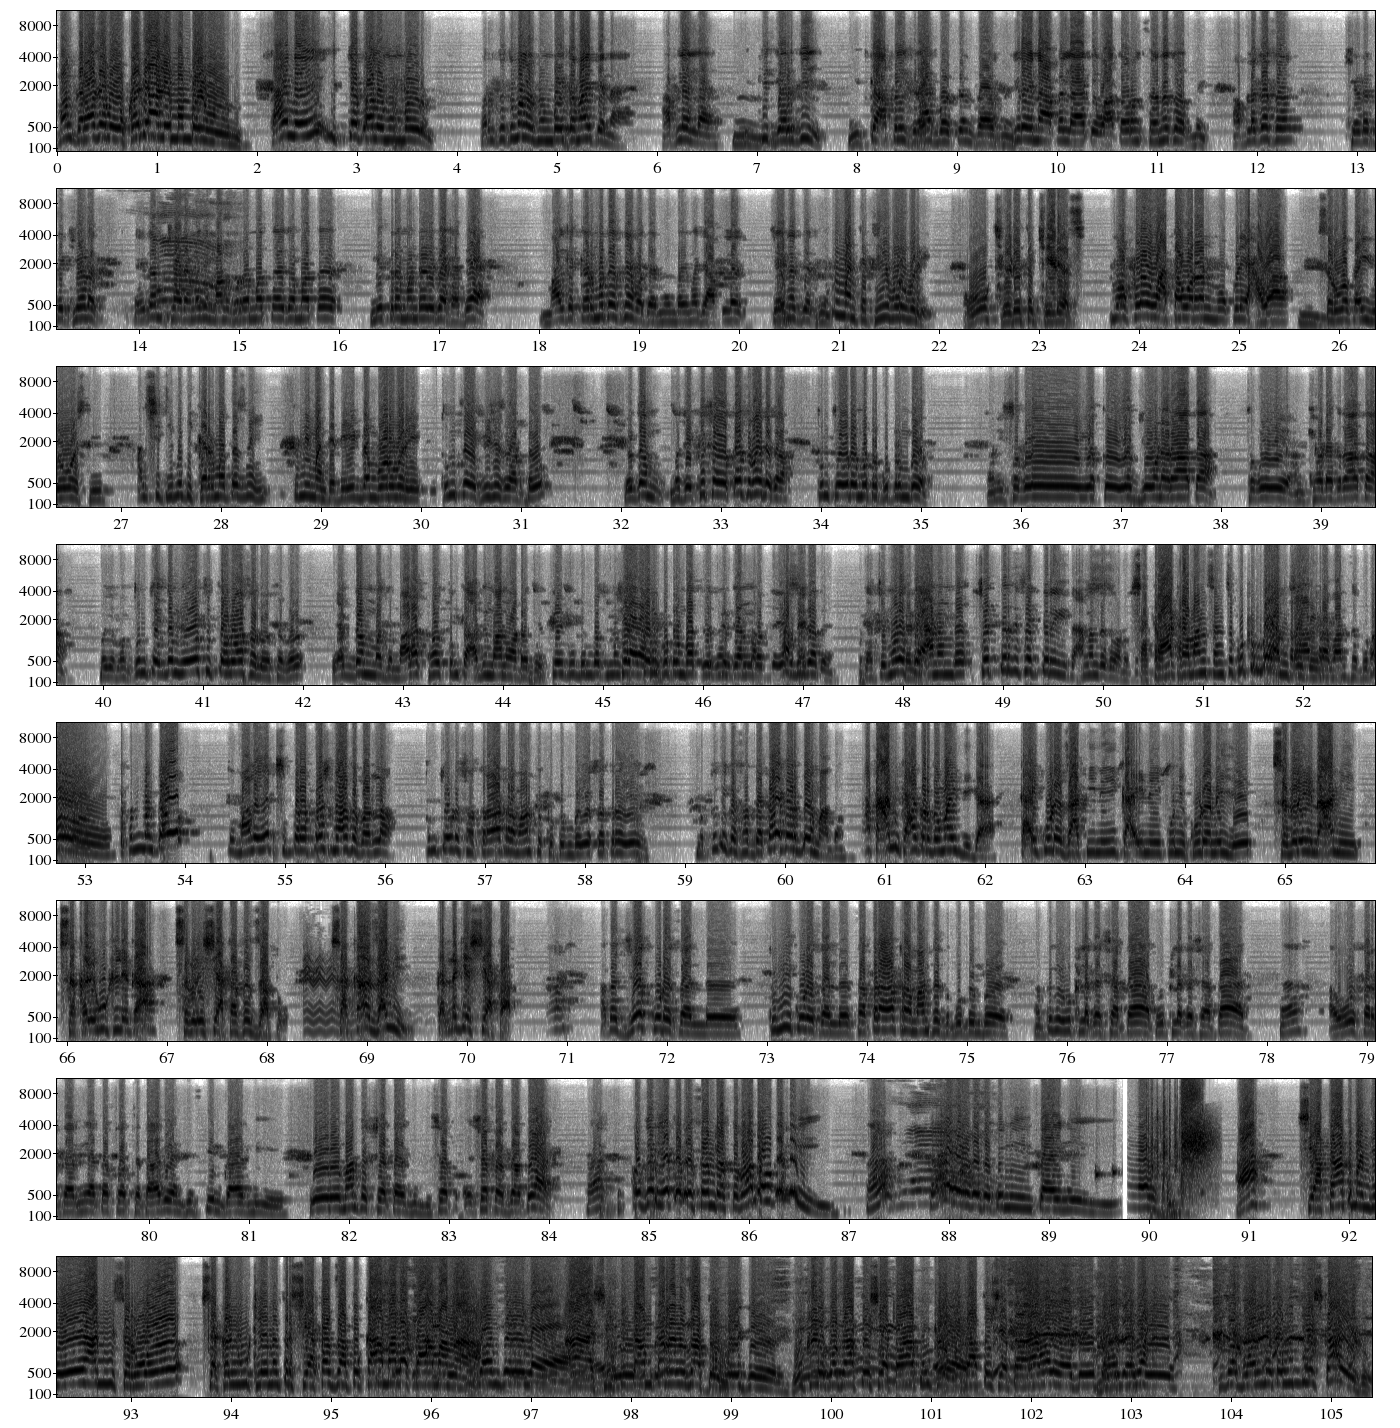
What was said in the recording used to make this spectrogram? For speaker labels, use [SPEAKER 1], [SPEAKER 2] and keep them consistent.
[SPEAKER 1] मग राजा भाऊ कधी आले मुंबईहून?
[SPEAKER 2] काय नाही इतक्यात आलो मुंबईवरून. परंतु तुम्हाला मुंबईचं माहिती आहे ना आपल्याला इतकी गर्दी इतकं आपल्याला ग्राहक बसत तिकडे ना आपल्याला ते वातावरण सहनच होत नाही. आपलं कसं खेळत ते खेळत एकदम खेड्यामध्ये माणूस रमत गमत मित्रमंडळी भेटा द्या. मला ते करमतच नाही होत मुंबईमध्ये आपलं चेनच देत नाही.
[SPEAKER 1] तुम्ही म्हणते ते बरोबर आहे. हो खेड तर खेडच. मोकळं वातावरण मोकळे हवा सर्व काही व्यवस्थित. आणि सिटीमध्ये करमतच नाही. तुम्ही म्हणते ते एकदम बरोबर आहे.
[SPEAKER 2] तुमचं एक विशेष वाटतो एकदम म्हणजे कसं कसं माहितीये का? तुमचं एवढं मोठं कुटुंब आणि सगळं एक एक जीवन राहता सगळे खेड्यात राहता. म्हणजे मग तुमचं एकदम व्यवस्थित चालू असाल हो सगळं. एकदम म्हणजे मला खरंच तुमचा अभिमान वाटत शेतकरी कुटुंबात शेतकरी कुटुंबात. त्याच्यामुळे ते आनंद शेतकरी शेतकरी आनंदच वाटतो
[SPEAKER 1] सतरा अठरा माणसांचं कुटुंब आहे आमचं
[SPEAKER 2] अठरा. माणसं कुटुंब
[SPEAKER 1] हो.
[SPEAKER 2] पण मग काय हो, ते मला एक प्र- प्रश्न असा पडला. तुमचं एवढं सतरा अठरा माणसं कुटुंब एकत्र ये मग तुम्ही का सध्या काय करताय मग आता
[SPEAKER 1] आता आम्ही काय करतो माहिती का? काही कुठं जाती नाही काही नाही कुणी कुठं नाहीये. सगळे ना आम्ही सकाळी उठले का सगळे शेतातच जातो. सकाळ झाली का लगेच शेतात.
[SPEAKER 2] आता जग कुठं चाललं? तुम्ही कुठं चाललं? सतरा अठरा माणसाचं कुटुंब. आणि तुम्ही उठलं का शेतात? उठलं का शेतात? हा? अहो सरकारने आता स्वच्छता अभियानची स्कीम काढली एवढे माणसं शेतात शेत- शेतात जात्या. हा? घरी एखादा सण रस्ता बांधावं का नाही? हा? काय वागत तुम्ही? काय नाही.
[SPEAKER 1] हा? शेतात म्हणजे आम्ही सर्व सकाळी उठल्यानंतर शेतात जातो कामाला कामाला.
[SPEAKER 2] काम करायला.
[SPEAKER 1] हा शेती काम करायला जातो. उठलो का जातो शेतात उठलो का जातो शेतात. तुझा बोलण्याचा उद्देश काय आहे तो?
